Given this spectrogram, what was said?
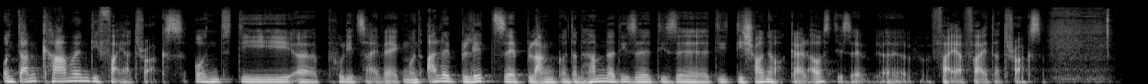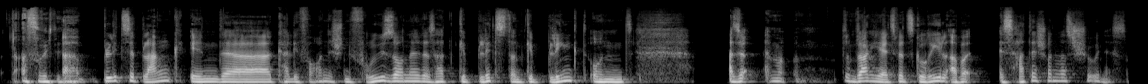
und dann kamen die Firetrucks und die äh, Polizeiwägen und alle Blitze blank und dann haben da diese, diese, die, die schauen ja auch geil aus, diese äh, Firefighter Trucks. Das ist richtig. Äh, blitzeblank in der kalifornischen Frühsonne. Das hat geblitzt und geblinkt und also, ähm, zum sage ich ja, jetzt wird skurril, aber es hatte schon was Schönes.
